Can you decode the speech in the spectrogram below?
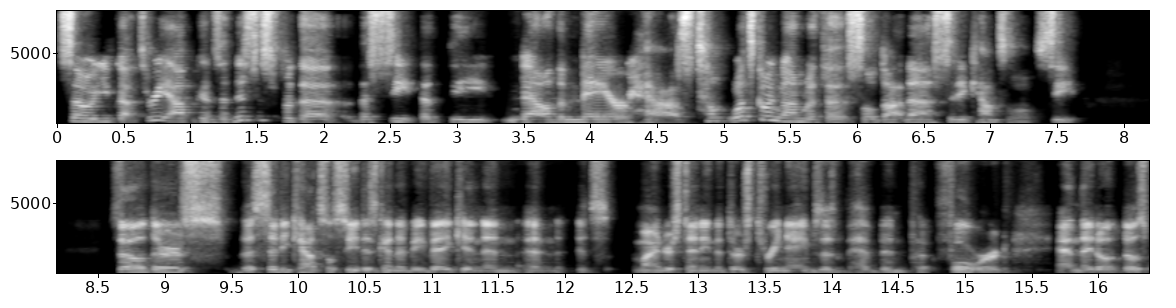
So you've got three applicants, and this is for the the seat that the now the mayor has. Tell what's going on with the Soldotna City Council seat. So there's the city council seat is going to be vacant, and and it's my understanding that there's three names that have been put forward, and they don't those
